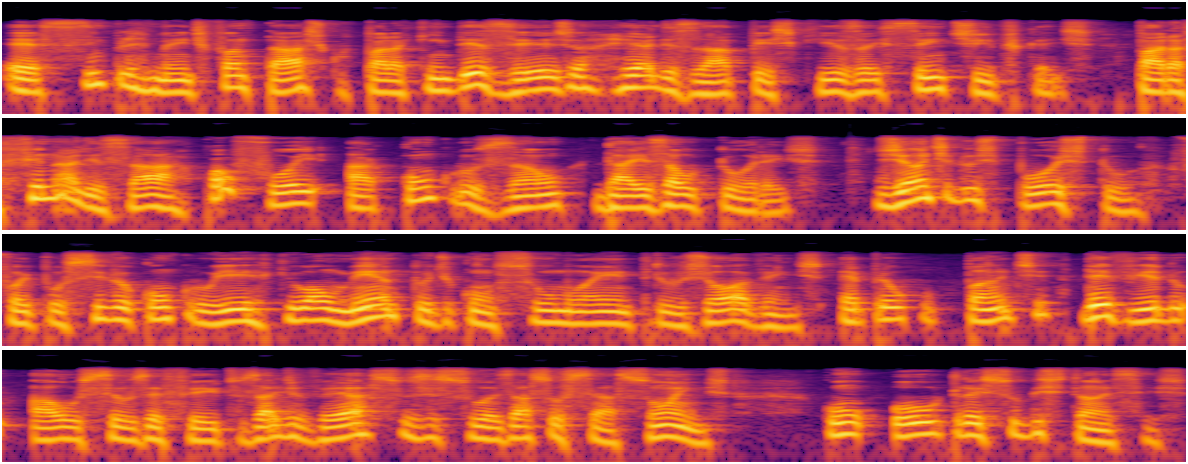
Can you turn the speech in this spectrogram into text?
é simplesmente fantástico para quem deseja realizar pesquisas científicas. Para finalizar, qual foi a conclusão das autoras? Diante do exposto, foi possível concluir que o aumento de consumo entre os jovens é preocupante devido aos seus efeitos adversos e suas associações com outras substâncias.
